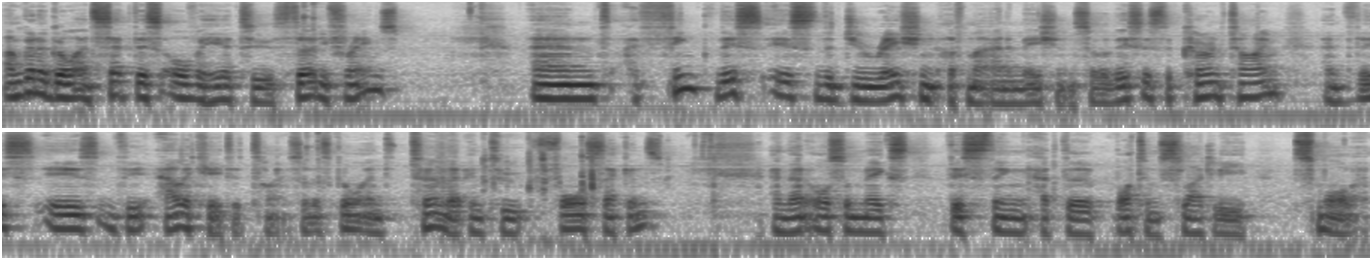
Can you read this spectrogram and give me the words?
I'm going to go and set this over here to 30 frames and I think this is the duration of my animation. So this is the current time and this is the allocated time. So let's go and turn that into four seconds. And that also makes this thing at the bottom slightly smaller.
